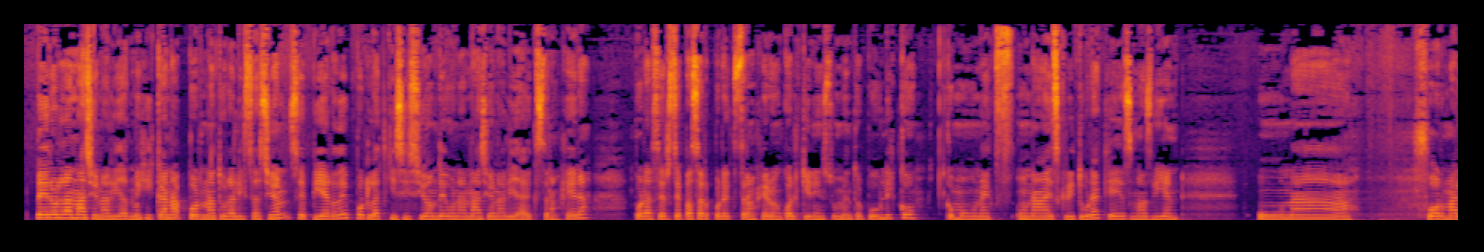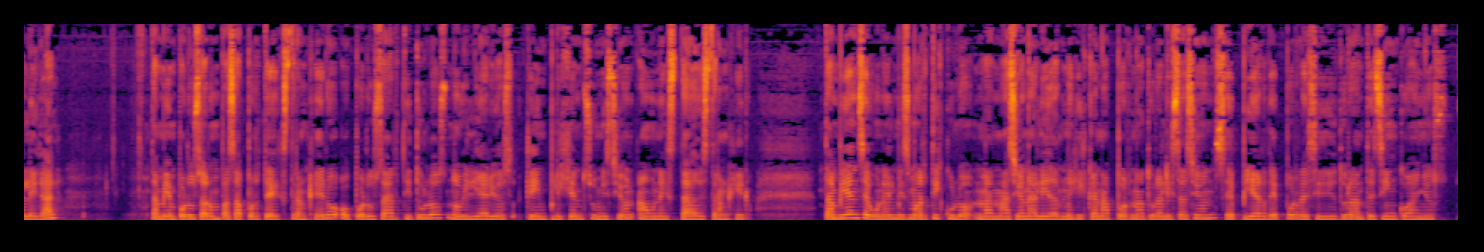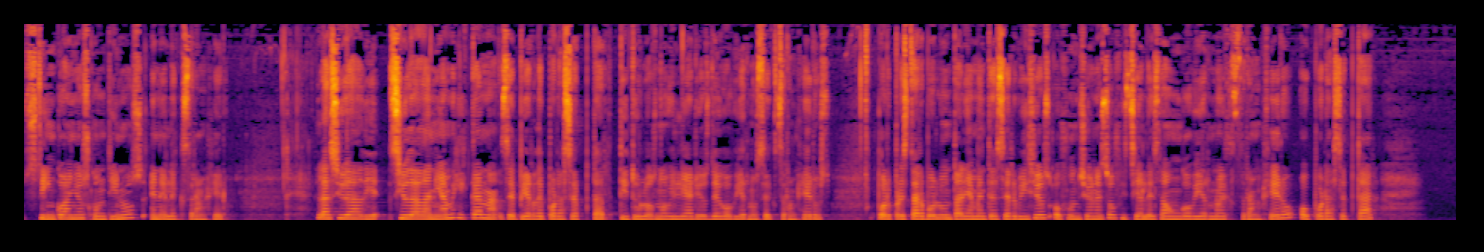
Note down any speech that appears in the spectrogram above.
pero la nacionalidad mexicana por naturalización se pierde por la adquisición de una nacionalidad extranjera, por hacerse pasar por extranjero en cualquier instrumento público, como una, escritura que es más bien una forma legal, también por usar un pasaporte extranjero o por usar títulos nobiliarios que impliquen sumisión a un Estado extranjero. También, según el mismo artículo, la nacionalidad mexicana por naturalización se pierde por residir durante cinco años, cinco años continuos en el extranjero. La ciudadanía mexicana se pierde por aceptar títulos nobiliarios de gobiernos extranjeros, por prestar voluntariamente servicios o funciones oficiales a un gobierno extranjero o por aceptar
